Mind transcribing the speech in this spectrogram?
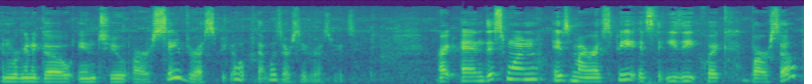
and we're going to go into our saved recipe. Oh, that was our saved recipes. Alright, and this one is my recipe. It's the Easy Quick Bar Soap.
